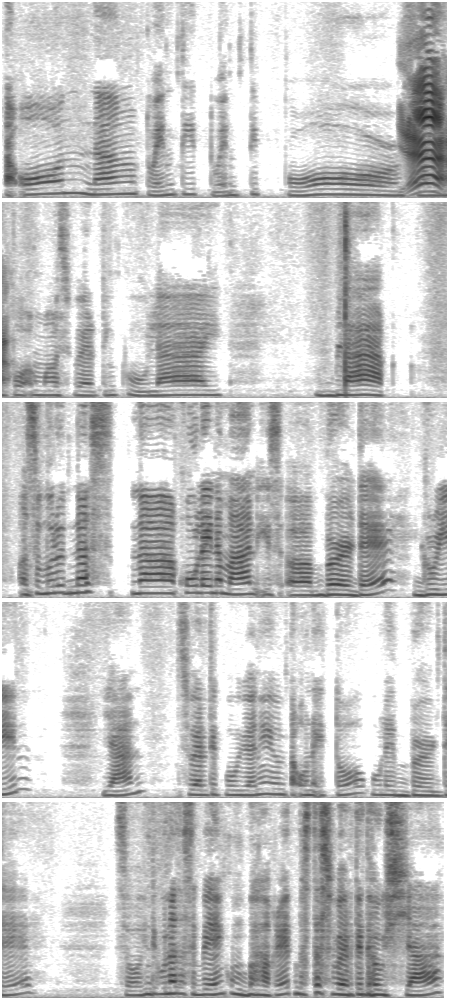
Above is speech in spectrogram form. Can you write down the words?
taon ng 2024. Yeah! So, po ang mga swerteng kulay. Black. Ang sumunod na, na kulay naman is uh, berde, green. Yan. Swerte po yan eh, yung taon na ito. Kulay berde. So, hindi ko na sasabihin kung bakit. Basta swerte daw siya.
